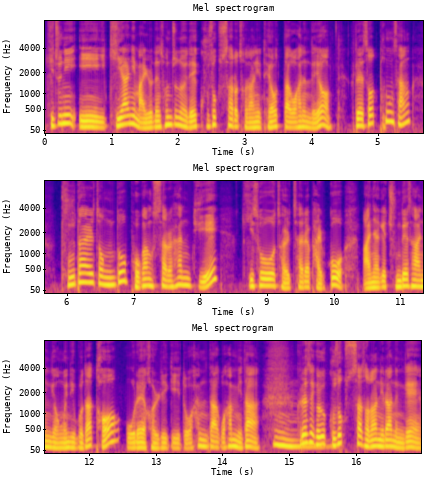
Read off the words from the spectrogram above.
기준이 이 기한이 만료된 손준호에 대해 구속 수사로 전환이 되었다고 하는데요. 그래서 통상 두 달 정도 보강 수사를 한 뒤에 기소 절차를 밟고 만약에 중대 사안인 경우에는 이보다 더 오래 걸리기도 한다고 합니다. 음. 그래서 결국 구속 수사 전환이라는 게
